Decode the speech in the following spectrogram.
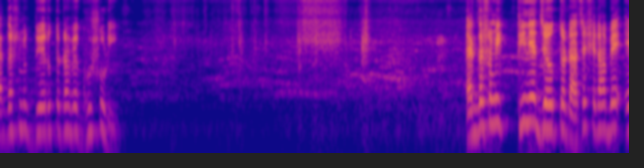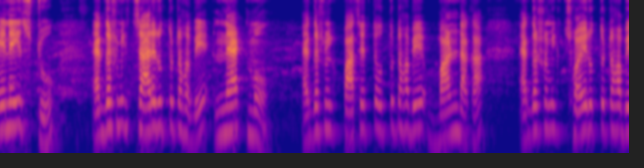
এক দশমিক দুইয়ের উত্তরটা হবে ঘুষুরি এক দশমিক তিনের যে উত্তরটা আছে, সেটা হবে এনএইচ টু। এক দশমিক চারের উত্তরটা হবে ন্যাটমো। এক দশমিক পাঁচেরটা উত্তরটা হবে বানডাকা। এক দশমিক ছয়ের উত্তরটা হবে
